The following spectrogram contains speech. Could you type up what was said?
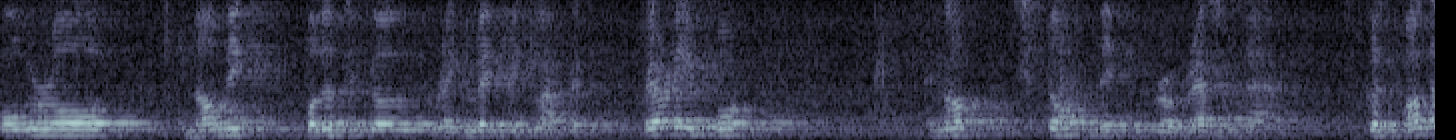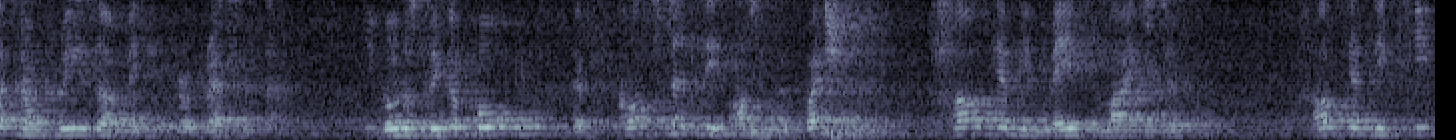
overall economic, political, regulatory climate. Very important. Cannot stop making progress on that because other countries are making progress in that. You go to Singapore, they're constantly asking the question, how can we make life simple? How can we keep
